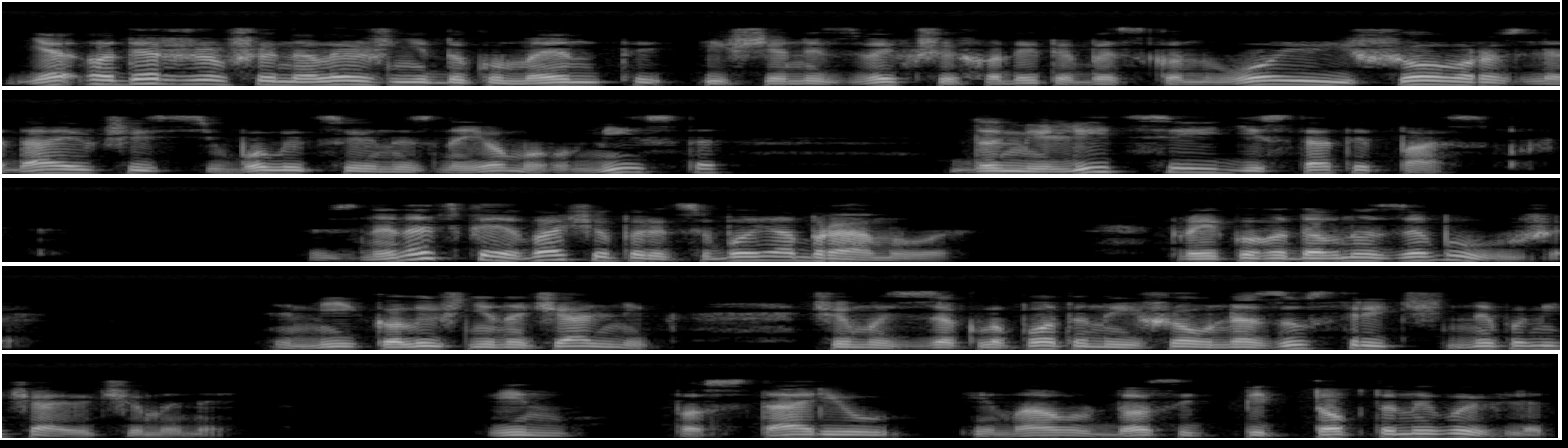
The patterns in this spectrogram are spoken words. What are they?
я, одержавши належні документи і ще не звикши ходити без конвою, йшов, розглядаючись вулицею незнайомого міста, до міліції дістати паспорт. Зненацька я бачу перед собою Абрамова, про якого давно забув уже. Мій колишній начальник, чимось заклопотаний, йшов назустріч, не помічаючи мене. Він постарів і мав досить підтоптаний вигляд.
